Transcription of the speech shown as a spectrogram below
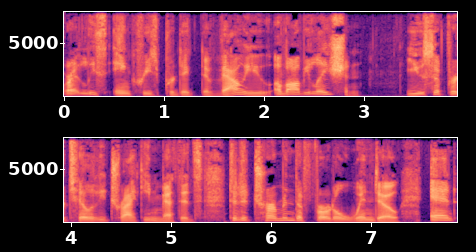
or at least increased predictive value of ovulation use of fertility tracking methods to determine the fertile window and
